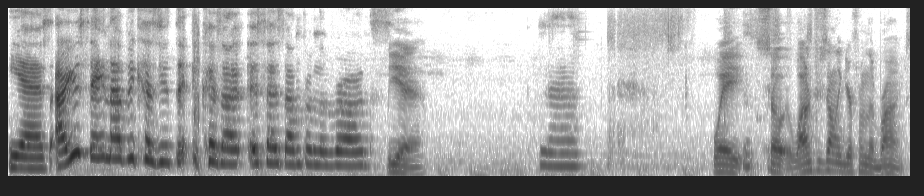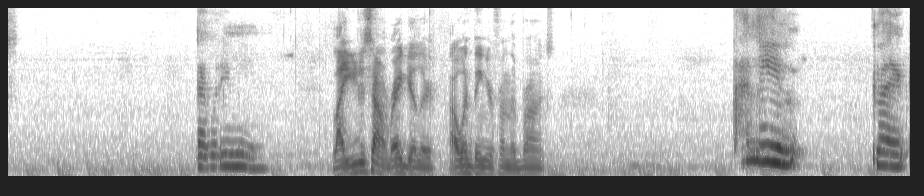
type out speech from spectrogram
Yes. Are you saying that because you think because I it says I'm from the Bronx? Yeah. Nah. Wait. So why don't you sound like you're from the Bronx? Like what do you mean? Like you just sound regular. I wouldn't think you're from the Bronx. I mean, like,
